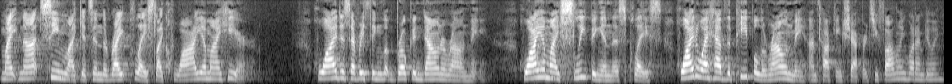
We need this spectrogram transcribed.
might not seem like it's in the right place. Like, why am I here? Why does everything look broken down around me? Why am I sleeping in this place? Why do I have the people around me? I'm talking shepherds. You following what I'm doing?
